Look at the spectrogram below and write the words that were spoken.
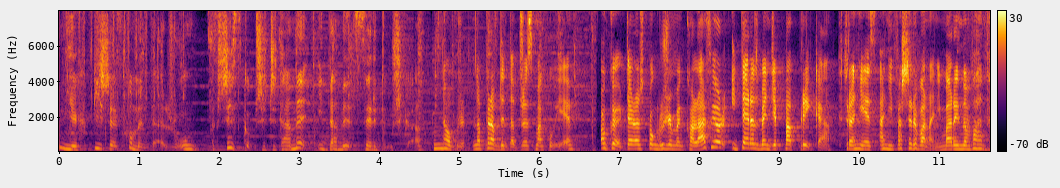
niech pisze w komentarzu. Wszystko przeczytamy i damy serduszka. Dobrze, naprawdę dobrze smakuje. Okej, teraz pogrużymy kalafior i teraz będzie papryka, która nie jest ani faszerowana, ani marynowana.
